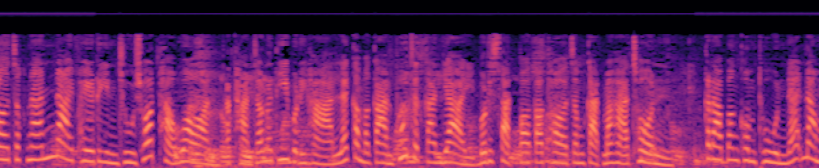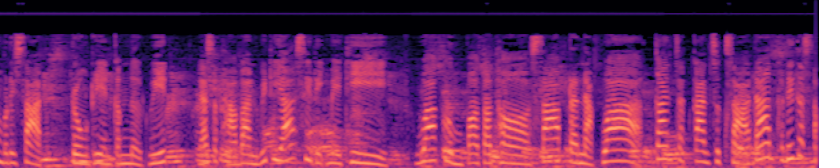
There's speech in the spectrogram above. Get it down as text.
ต่อจากนั้นนายไพรินชูโชตถาวร ประธานเจ้าหน้าที่บริหารและกรรมการผู้จัดการใหญ่บริษัทปตทจำกัดมหาชน กราบบังคมทูลแนะนำบริษัท โรงเรียนกำเนิดวิทย์ และสถาบันวิทยาสิริเมธี ว่ากลุ่มปตททราบตระหนักว่าการจัดการศึกษาด้านคณิตศ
